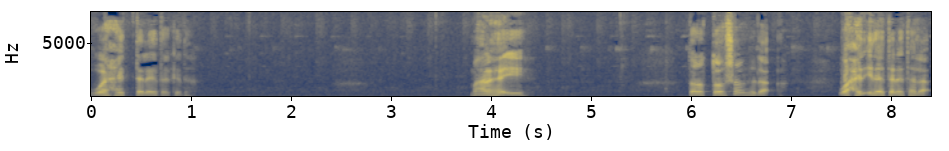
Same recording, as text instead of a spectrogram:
واحد تلاتة كده. معناها إيه؟ تلاتاشر؟ لأ. واحد إلى تلاتة؟ لأ.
